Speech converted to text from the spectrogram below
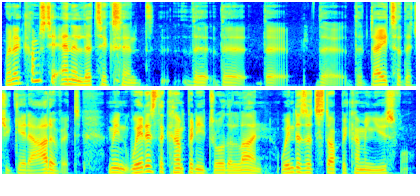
When it comes to analytics and the the the the, the data that you get out of it, I mean, where does the company draw the line? When does it stop becoming useful?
